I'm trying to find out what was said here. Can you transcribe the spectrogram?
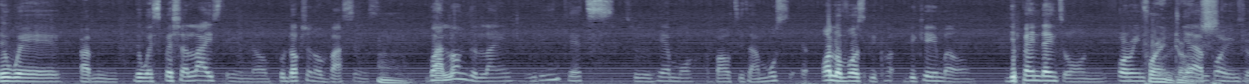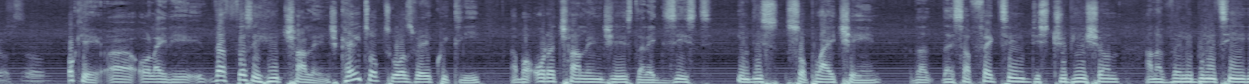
they were, I mean, they were specialized in uh, production of vaccines. Mm. But along the line, we didn't get to hear more about it, and most all of us beco- became um, dependent on foreign Foreign Yeah, drugs. foreign drugs. So. Okay, uh, Olaide, that's that's a huge challenge. Can you talk to us very quickly about other challenges that exist in this supply chain that that's affecting distribution and availability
